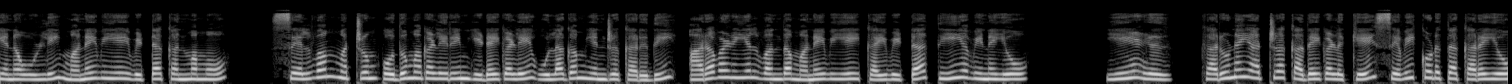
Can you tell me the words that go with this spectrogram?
என உள்ளி மனைவியை விட்ட கன்மமோ செல்வம் மற்றும் பொதுமகளிரின் இடைகளே உலகம் என்று கருதி அறவழியில் வந்த மனைவியை கைவிட்ட தீய வினையோ? ஏழு. கருணையற்ற கதைகளுக்கே செவி கொடுத்த கரையோ?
